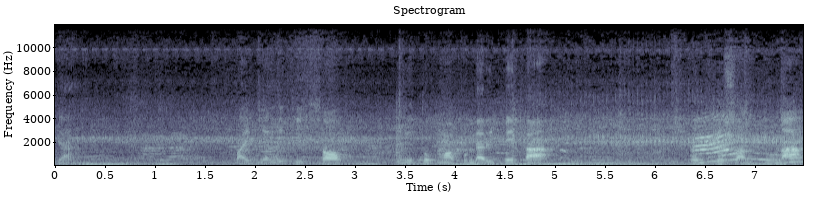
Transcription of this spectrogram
Ya. Baik yang di TikTok, YouTube maupun dari peta. Untuk santunan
